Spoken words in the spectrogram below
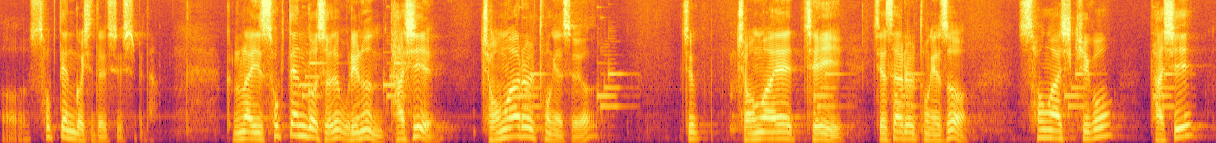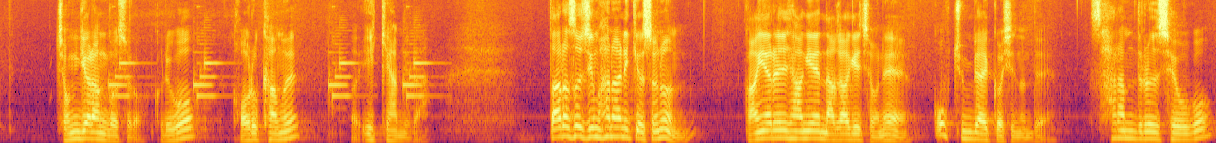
어, 속된 것이 될 수 있습니다. 그러나 이 속된 것을 우리는 다시 정화를 통해서요. 즉 정화의 제의, 제사를 통해서 성화시키고 다시 정결한 것으로 그리고 거룩함을 어, 잊게 합니다. 따라서 지금 하나님께서는 광야를 향해 나가기 전에 꼭 준비할 것이 있는데 사람들을 세우고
